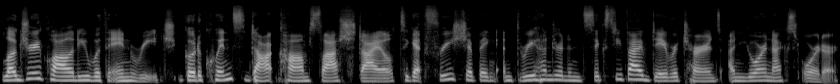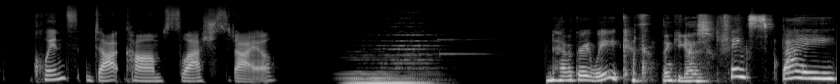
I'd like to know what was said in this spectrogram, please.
Luxury quality within reach. Go to quince.com slash style to get free shipping and 365 day returns on your next order. Quince.com slash style. And have a great week. Thank you guys. Thanks. Bye.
